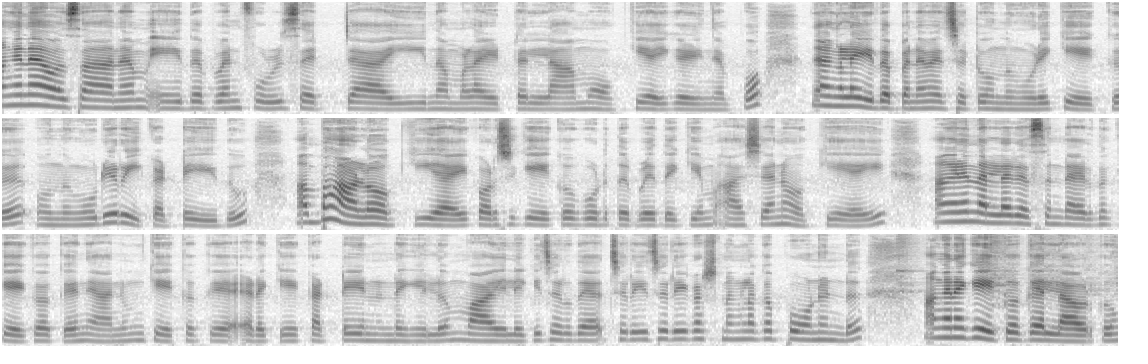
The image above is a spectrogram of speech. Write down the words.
അങ്ങനെ അവസാനം ഏതപ്പൻ ഫുൾ സെറ്റായി നമ്മളായിട്ടെല്ലാം ഓക്കെ ആയി കഴിഞ്ഞപ്പോൾ ഞങ്ങൾ ഏതപ്പനെ വെച്ചിട്ട് ഒന്നും കൂടി കേക്ക് ഒന്നും കൂടി റീകട്ട് ചെയ്തു. അപ്പോൾ ആൾ ഓക്കെ ആയി. കുറച്ച് കേക്ക് കൊടുത്തപ്പോഴത്തേക്കും ആശാൻ ഓക്കെ ആയി. അങ്ങനെ നല്ല രസമുണ്ടായിരുന്നു കേക്കൊക്കെ ഞാനും കേക്കൊക്കെ ഇടയ്ക്ക് കട്ട് ചെയ്യുന്നുണ്ടെങ്കിലും വായിലേക്ക് ചെറുത ചെറിയ ചെറിയ കഷ്ണങ്ങളൊക്കെ പോകുന്നുണ്ട് അങ്ങനെ കേക്കൊക്കെ എല്ലാവർക്കും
